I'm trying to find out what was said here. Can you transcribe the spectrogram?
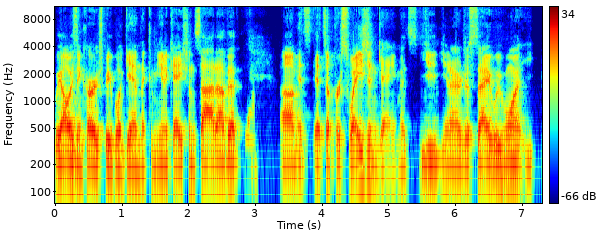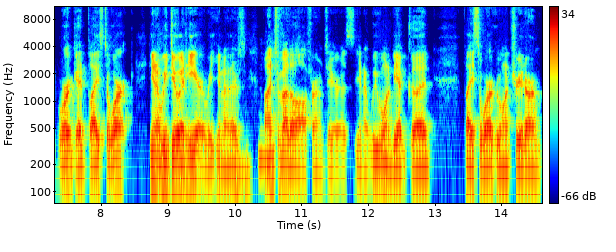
we always encourage people again the communication side of it. Yeah. Um, it's it's a persuasion game. It's you Mhm. you know just say we want we're a good place to work. You know, we do it here. We you know there's a bunch of other law firms here. Is you know we want to be a good place to work. We want to treat our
